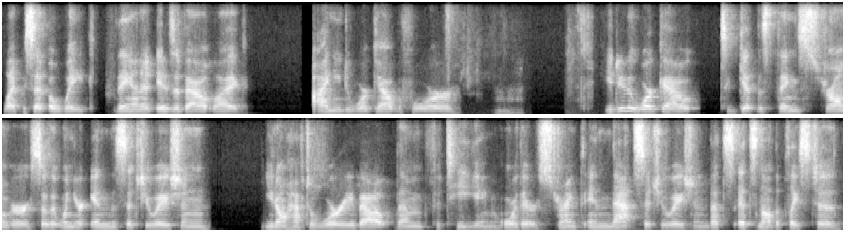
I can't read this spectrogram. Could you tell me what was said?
like we said, awake, than it is about like, I need to work out before. Mm. You do the workout to get this thing stronger so that when you're in the situation, you don't have to worry about them fatiguing or their strength in that situation. That's it's not the place to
